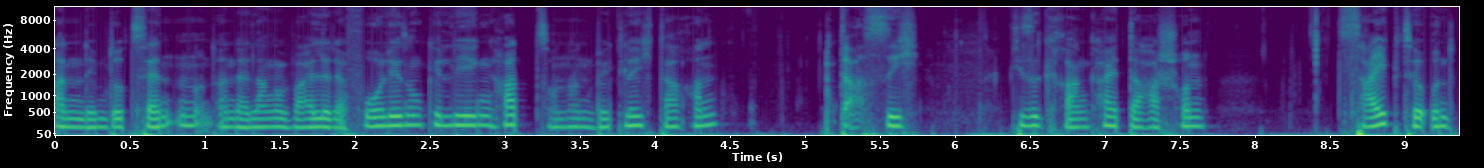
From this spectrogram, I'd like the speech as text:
an dem Dozenten und an der Langeweile der Vorlesung gelegen hat, sondern wirklich daran, dass sich diese Krankheit da schon zeigte. Und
